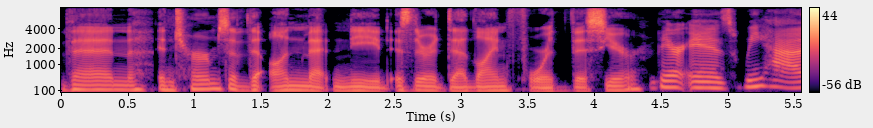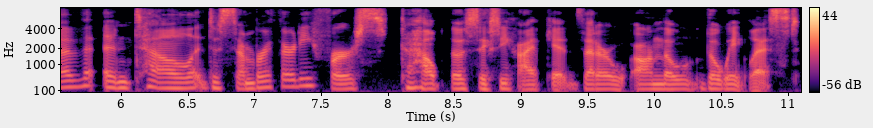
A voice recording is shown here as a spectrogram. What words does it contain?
then, in terms of the unmet need, is there a deadline for this year? There is. We have until December 31st to help those 65 kids that are on the, the wait list.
